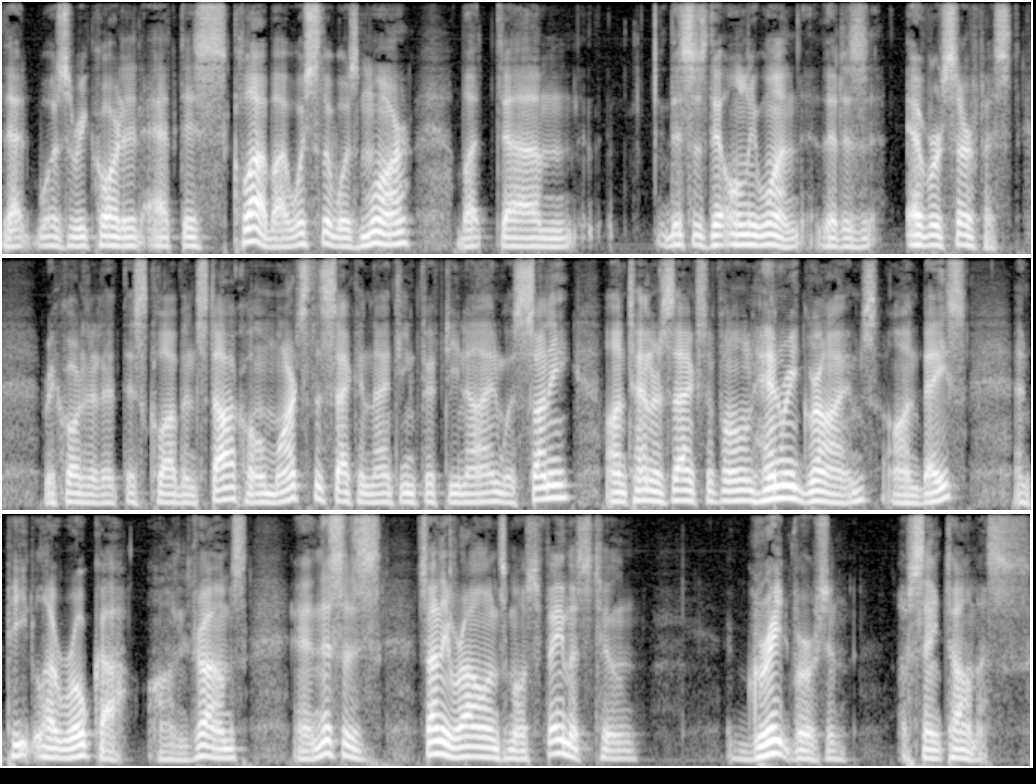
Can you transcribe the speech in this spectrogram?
that was recorded at this club. I wish there was more, but um, this is the only one that has ever surfaced recorded at this club in Stockholm, March the 2nd, 1959, with Sonny on tenor saxophone, Henry Grimes on bass, and Pete La Roca on drums. And this is Sonny Rollins' most famous tune, great version of St. Thomas.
